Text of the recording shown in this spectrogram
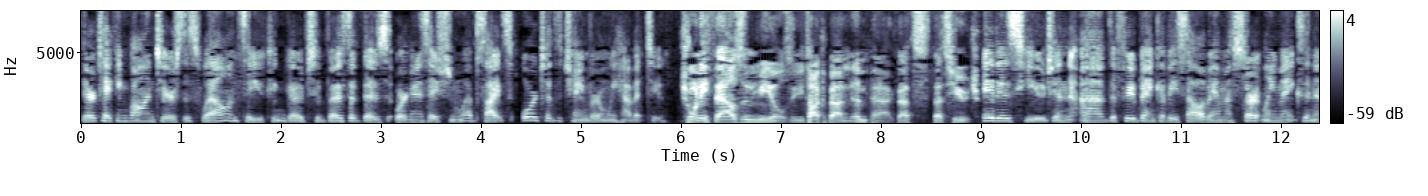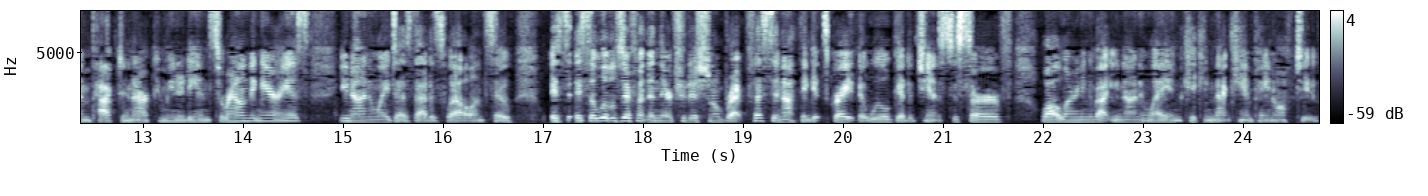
they're taking volunteers as well. And so you can go to both of those organization websites or to the chamber, and we have it too. 20,000 meals. You talk about an impact. That's, that's huge. It is huge. And uh, the Food Bank of East Alabama certainly makes an impact in our community and surrounding areas. United Way does that as well, and so it's it's a little different than their traditional breakfast. And I think it's great that we'll get a chance to serve while learning about United Way and kicking that campaign off too.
